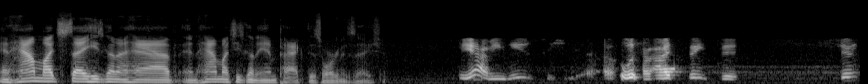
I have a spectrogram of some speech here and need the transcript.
and how much say he's going to have, and how much he's going to impact this organization? Yeah, I mean, he's. Uh, listen, I think that since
